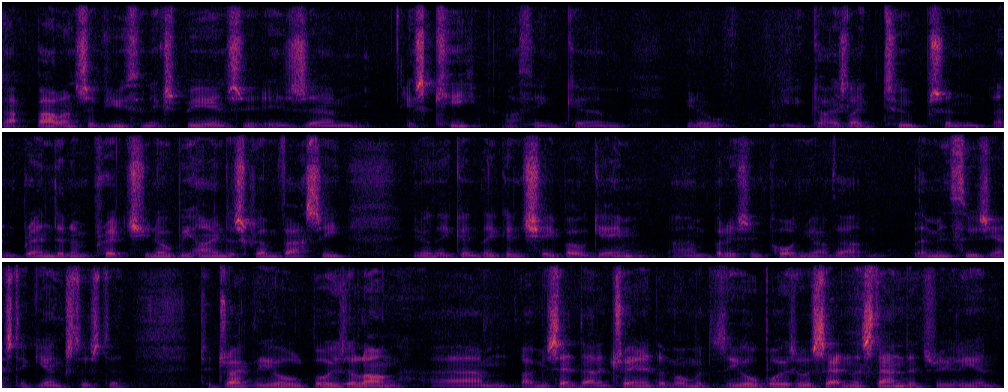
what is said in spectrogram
that balance of youth and experience is um, is key. I think um, you know guys like Toops and, and Brendan and Pritch, you know, behind the scrum, Vassy, you know, they can they can shape our game. Um, but it's important you have that them enthusiastic youngsters to to drag the old boys along. Um, I haven't said that in training at the moment. It's the old boys who are setting the standards really, and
